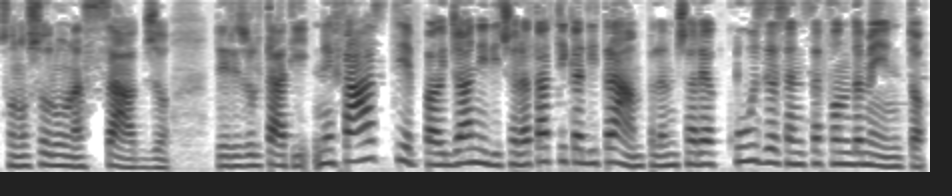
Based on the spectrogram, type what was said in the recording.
sono solo un assaggio dei risultati nefasti e poi Gianni dice la tattica di Trump, lanciare accuse senza fondamento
